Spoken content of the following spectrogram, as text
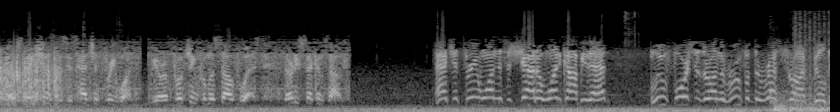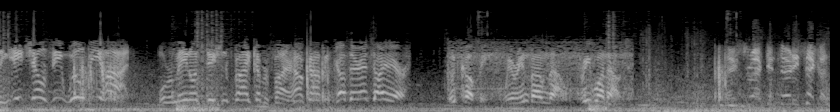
Stations, this is Hatchet 3-1. We are approaching from the southwest. 30 seconds out. Hatchet 3-1, this is Shadow 1, copy that. Blue forces are on the roof of the restaurant building. HLZ will be hot. We'll remain on station to provide cover fire. How copy? Got their anti-air. Good copy. We're inbound now. 3-1 out. Extract in 30 seconds.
